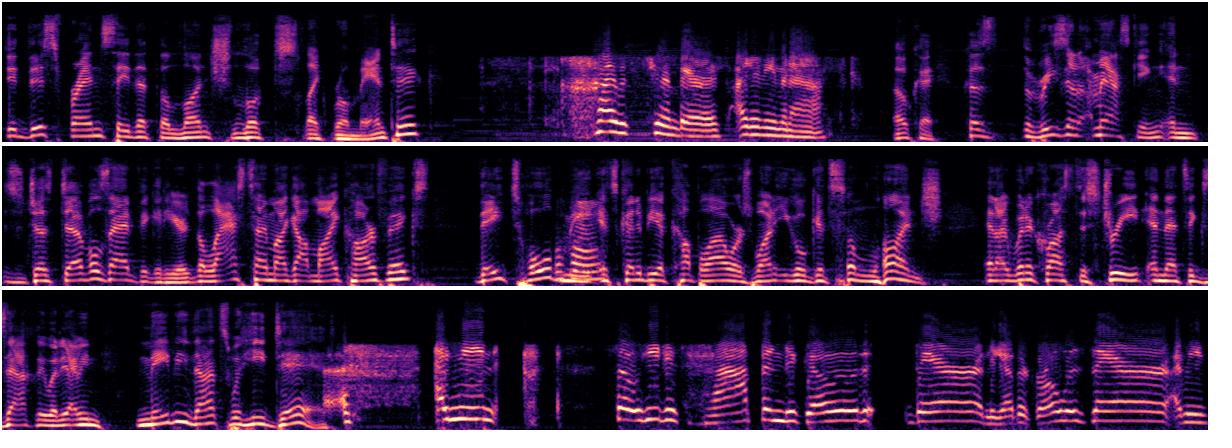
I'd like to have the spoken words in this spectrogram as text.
Did this friend say that the lunch looked like romantic? I was too embarrassed. I didn't even ask. Okay, because the reason I'm asking, and is just devil's advocate here, the last time I got my car fixed, they told me Mhm. it's going to be a couple hours. Why don't you go get some lunch? And I went across the street, and that's exactly what he, I mean. Maybe that's what he did. I mean, so he just happened to go there, and the other girl was there. I mean,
